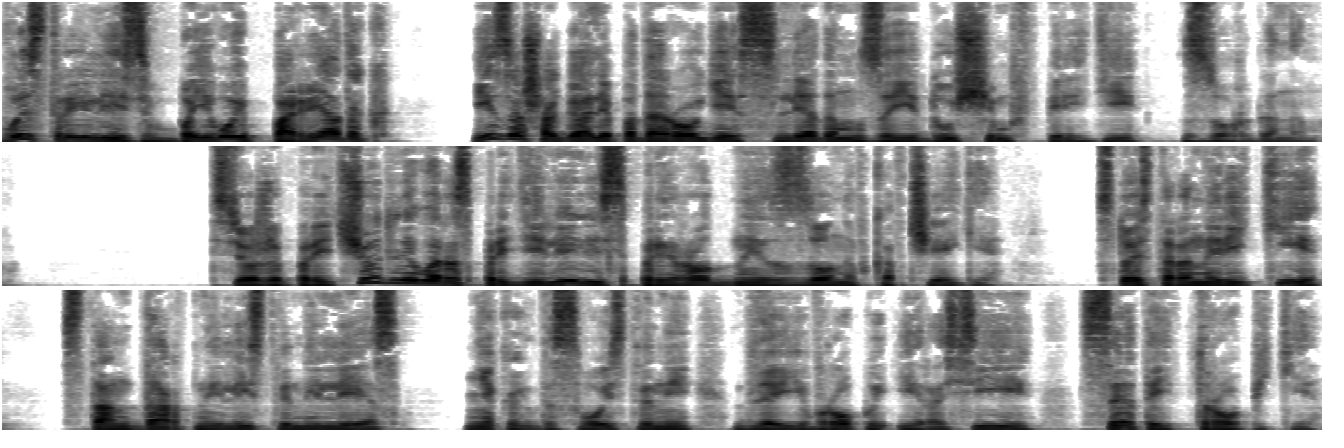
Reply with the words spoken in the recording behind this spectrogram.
выстроились в боевой порядок и зашагали по дороге следом за идущим впереди Зорганом. Все же причудливо распределились природные зоны в ковчеге. С той стороны реки стандартный лиственный лес – некогда свойственный для Европы и России, с этой тропики.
